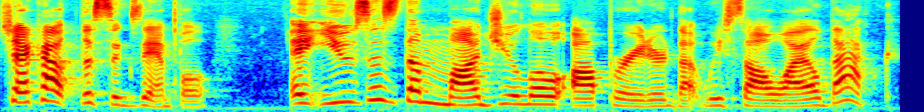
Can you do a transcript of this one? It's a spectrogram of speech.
Check out this example. It uses the modulo operator that we saw a while back.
